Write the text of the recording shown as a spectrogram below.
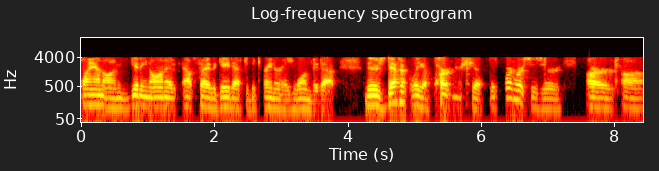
plan on getting on it outside the gate after the trainer has warmed it up. There's definitely a partnership. The sport horses are are uh,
